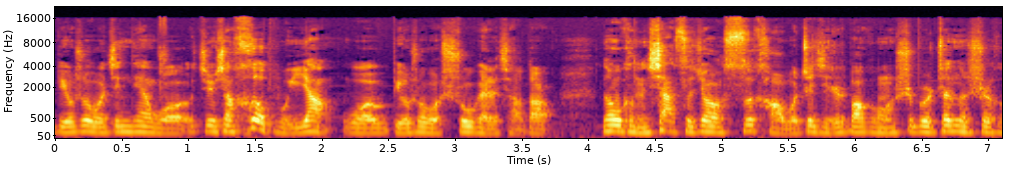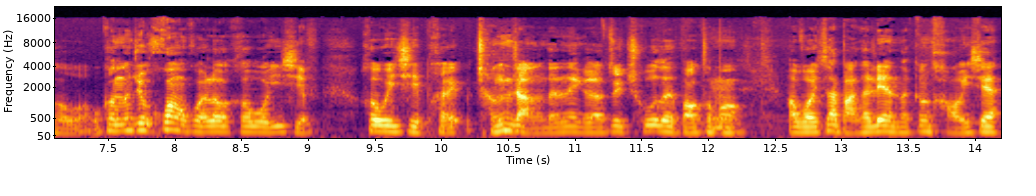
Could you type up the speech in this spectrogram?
比如说我今天我就像赫普一样，我比如说我输给了小豆，那我可能下次就要思考，我这几只宝可梦是不是真的适合我？我可能就换回了和我一起和我一起培成长的那个最初的宝可梦啊，我再把它练得更好一些，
